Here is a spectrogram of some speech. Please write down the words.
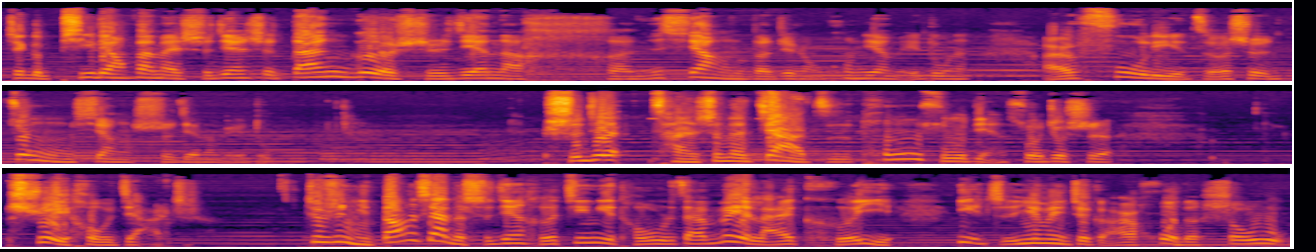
这个批量贩卖时间是单个时间的横向的这种空间维度呢，而复利则是纵向时间的维度。时间产生的价值，通俗点说就是税后价值，就是你当下的时间和精力投入，在未来可以一直因为这个而获得收入。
